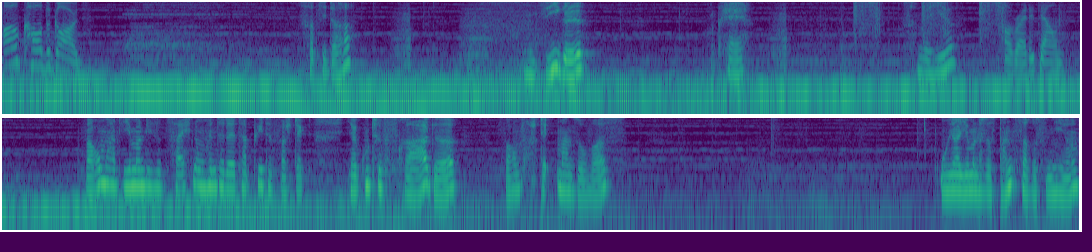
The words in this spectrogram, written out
I'll call the guards. Was hat sie da? Ein Siegel. Okay. Was haben wir hier? I'll write it down. Warum hat jemand diese Zeichnung hinter der Tapete versteckt? Ja, gute Frage. Warum versteckt man sowas? Oh ja, jemand hat das Band zerrissen hier.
